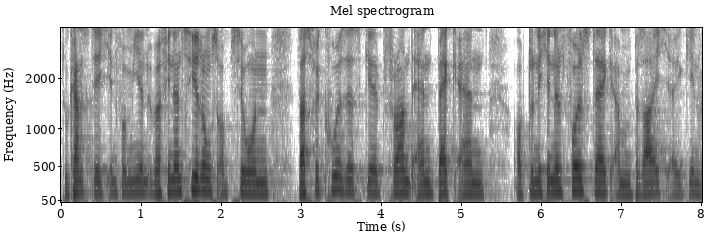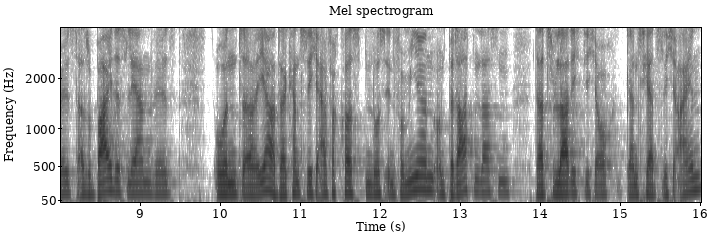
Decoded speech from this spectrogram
Du kannst dich informieren über Finanzierungsoptionen, was für Kurse es gibt, Frontend, Backend, ob du nicht in den Fullstack am Bereich äh, gehen willst, also beides lernen willst. Und äh, ja, da kannst du dich einfach kostenlos informieren und beraten lassen. Dazu lade ich dich auch ganz herzlich ein.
